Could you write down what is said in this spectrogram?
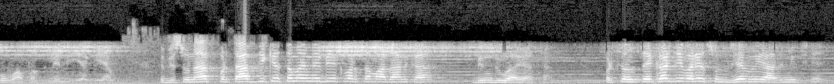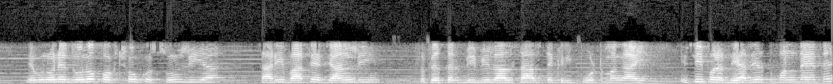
को वापस ले लिया गया। तो विश्वनाथ प्रताप जी के समय में भी एक बार समाधान का बिंदु आया था। और चंद्रशेखर जी बड़े सुलझे हुए आदमी थे। जब उन्होंने दोनों पक्षों को सुन लिया, सारी बातें जान ली, प्रोफेसर बीबी लाल साहब से एक रिपोर्ट मंगाई इसी पर अध्यादेश बन रहे थे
